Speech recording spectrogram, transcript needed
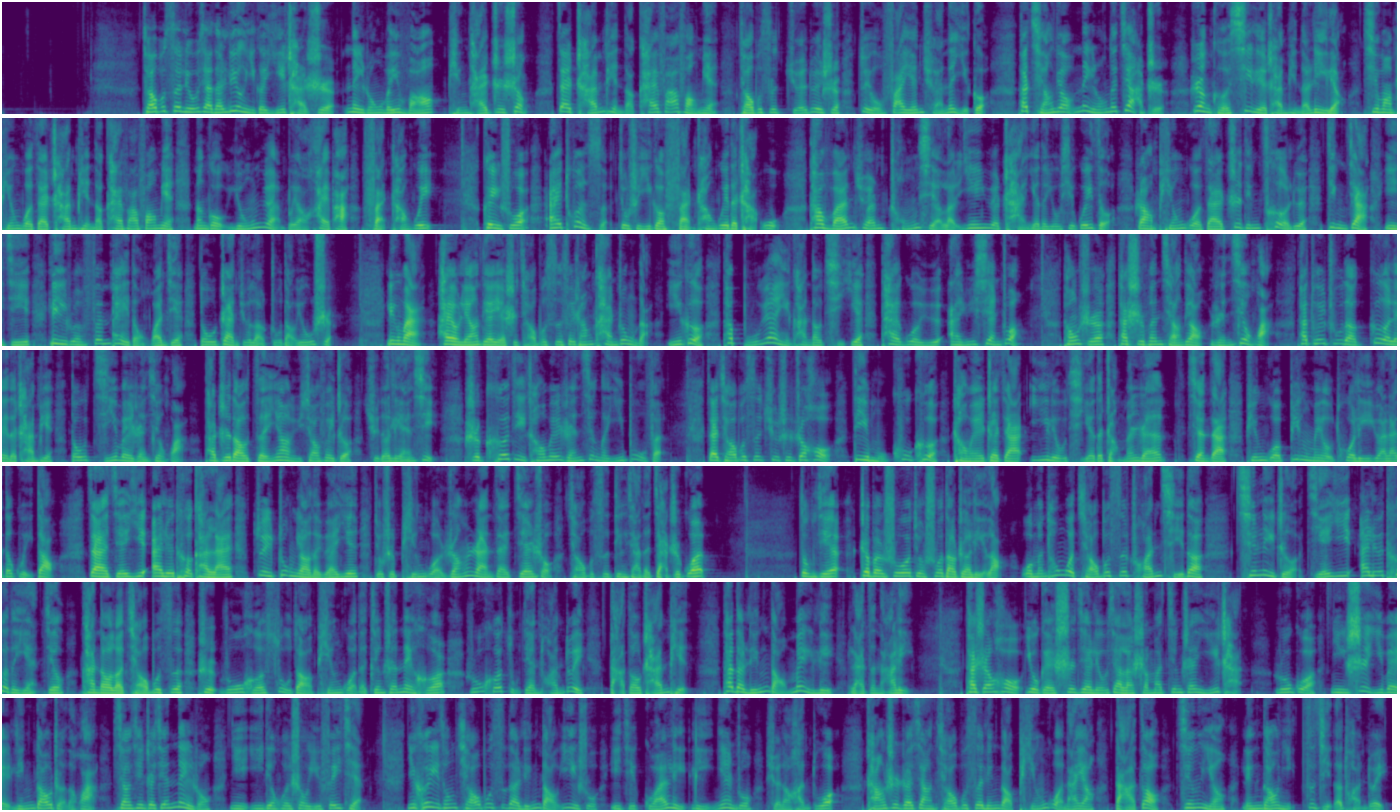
乔布斯留下的另一个遗产是内容为王，平台制胜。在产品的开发方面，乔布斯绝对是最有发言权的一个。他强调内容的价值，认可系列产品的力量，希望苹果在产品的开发方面能够永远不要害怕反常规。可以说，iTunes 就是一个反常规的产物。它完全重写了音乐产业的游戏规则，让苹果在制定策略、定价以及利润分配等环节都占据了主导优势。另外，还有两点也是乔布斯非常看重的：一个，他不愿意看到企业太过于安于现状；同时，他十分强调人性化。他推出的各类的产品都极为人性化。他知道怎样与消费者取得联系，使科技成为人性的一部分。在乔布斯去世之后，蒂姆·库克成为这家一流企业的掌门人。现在，苹果并没有脱离原来的轨道。在杰伊·艾略特看来，最重要的原因就是苹果仍然在坚守乔布斯定下的价值观。总结这本书就说到这里了。我们通过乔布斯传奇的亲历者杰伊·埃略特的眼睛，看到了乔布斯是如何塑造苹果的精神内核，如何组建团队、打造产品，他的领导魅力来自哪里？他身后又给世界留下了什么精神遗产？如果你是一位领导者的话，相信这些内容你一定会受益匪浅。你可以从乔布斯的领导艺术以及管理理念中学到很多，尝试着像乔布斯领导苹果那样打造、经营、领导你自己的团队。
